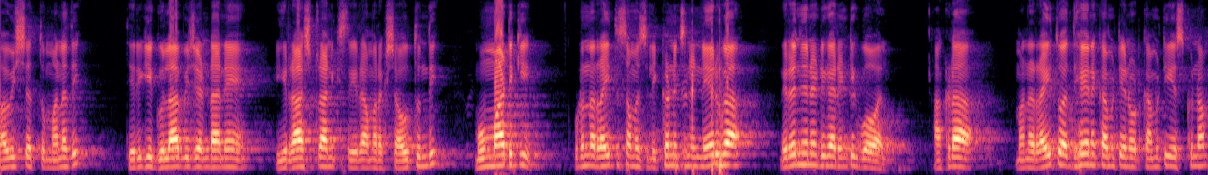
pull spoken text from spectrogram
భవిష్యత్తు మనది. తిరిగి గులాబీ జెండానే ఈ రాష్ట్రానికి శ్రీరామరక్ష అవుతుంది. ముమ్మాటికి ఇప్పుడున్న రైతు సమస్యలు. ఇక్కడి నుంచి నేను నేరుగా నిరంజన్ రెడ్డి గారి ఇంటికి పోవాలి. అక్కడ మన రైతు అధ్యయన కమిటీ అని ఒక కమిటీ వేసుకున్నాం.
